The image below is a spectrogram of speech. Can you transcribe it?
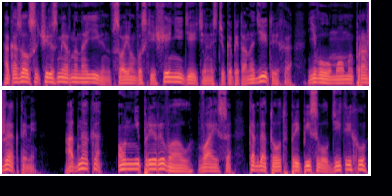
оказался чрезмерно наивен в своем восхищении деятельностью капитана Дитриха, его умом и прожектами. Однако он не прерывал Вайса, когда тот приписывал Дитриху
